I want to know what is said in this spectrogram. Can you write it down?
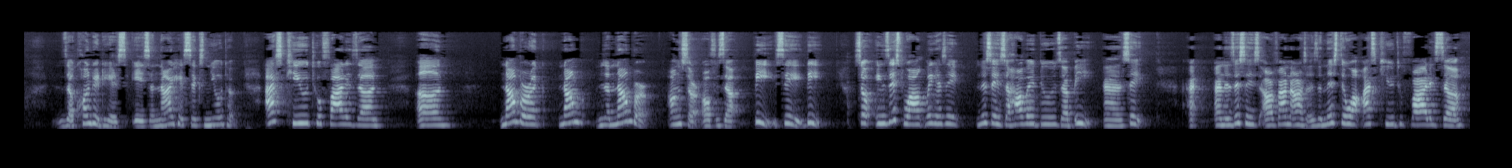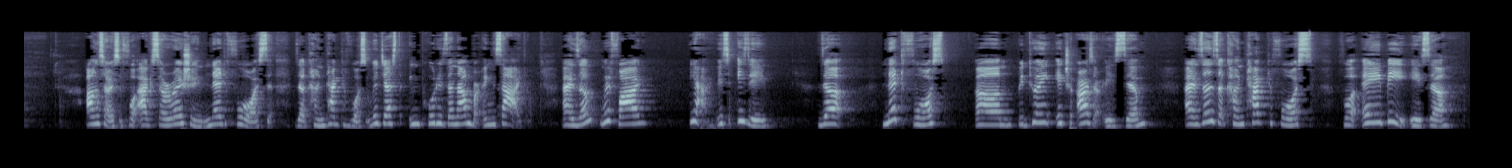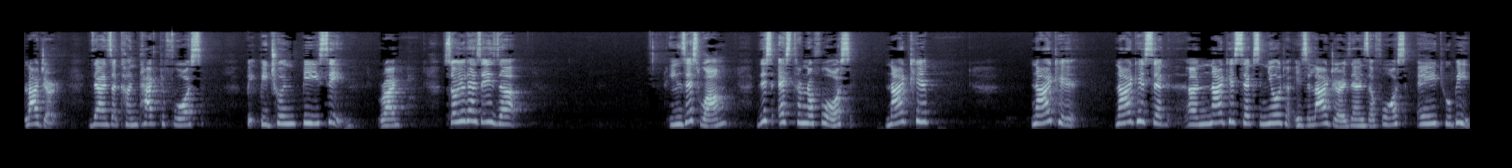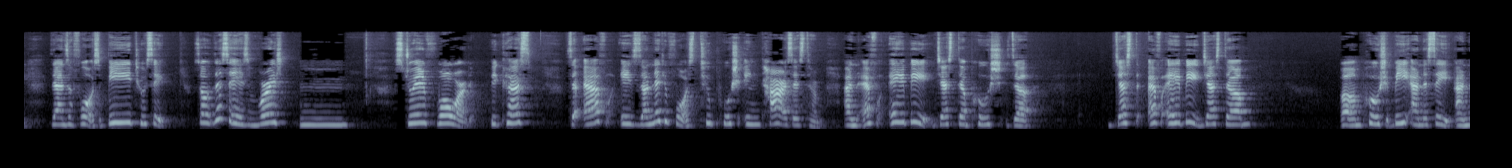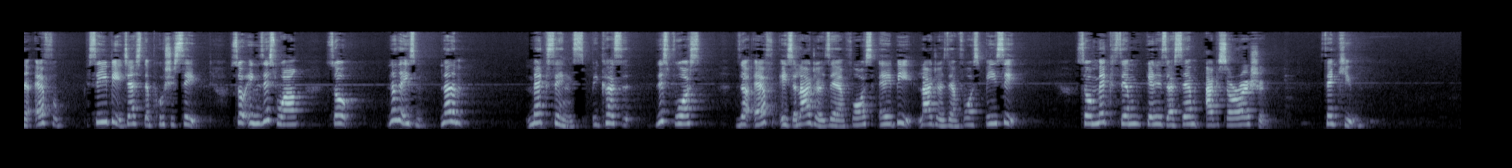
the quantities is 96 Newton. Ask you to find the uh, number, num the number answer of the B, C, D. So in this one, we can see this is how we do the B and C. And this is our final answer. The next one asks you to find the answers for acceleration, net force, the contact force. We just input the number inside. And then we find, yeah, it's easy. The net force um, between each other is same. And then the contact force for AB is uh, larger than the contact force be between BC, right? So you can see the in this one, this external force 90, 90, 96, uh, 96 Newton is larger than the force A to B than the force B to C. So this is very um, straightforward because the F is the net force to push entire system and FAB just push the just FAB just um, um, push B and C, and FCB just push C. So in this one, so that is not makes sense because this force, the F is larger than force AB, larger than force BC. So make them get the same acceleration. Thank you.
